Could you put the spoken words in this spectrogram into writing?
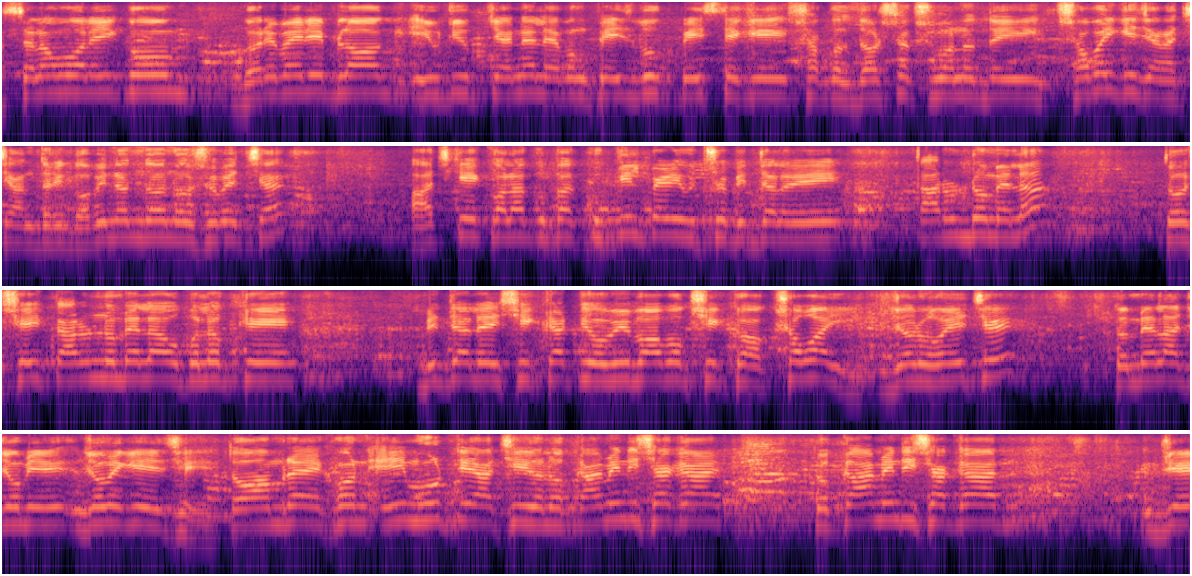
আসসালামু আলাইকুম। ঘরে বাইরে ব্লগ, ইউটিউব চ্যানেল এবং ফেসবুক পেজ থেকে সকল দর্শক সুমনোদয়ী সবাইকে জানাচ্ছি আন্তরিক অভিনন্দন ও শুভেচ্ছা। আজকে কলাকুপা কুকিলপেড়ি উচ্চ বিদ্যালয়ে তারুণ্য মেলা। তো সেই তারুণ্য মেলা উপলক্ষে বিদ্যালয়ের শিক্ষার্থী, অভিভাবক, শিক্ষক সবাই জড়ো হয়েছে। তো মেলা জমে জমে গিয়েছে। তো আমরা এখন এই মুহূর্তে আছি হলো কামিনী শাখায়। তো কামিনী শাখার যে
